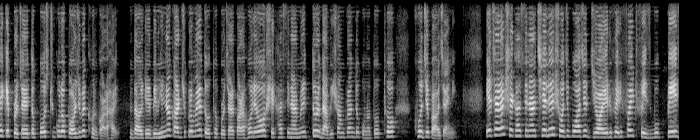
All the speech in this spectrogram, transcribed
থেকে প্রচারিত পোস্টগুলো পর্যবেক্ষণ করা হয়। দলটির বিভিন্ন কার্যক্রমের তথ্য প্রচার করা হলেও শেখ হাসিনার মৃত্যুর দাবি সংক্রান্ত কোনো তথ্য খুঁজে পাওয়া যায়নি। এছাড়া শেখ হাসিনার ছেলে সজীব ওয়াজেদ জয়ের ভেরিফাইড ফেসবুক পেজ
